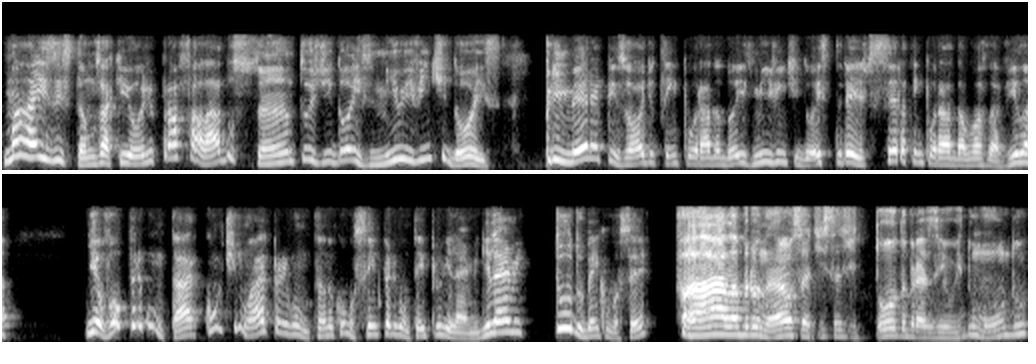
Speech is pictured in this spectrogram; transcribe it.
Mas estamos aqui hoje para falar do Santos de 2022. Primeiro episódio, temporada 2022, terceira temporada da Voz da Vila. E eu vou perguntar, continuar perguntando, como sempre perguntei para o Guilherme. Guilherme, tudo bem com você? Fala, Brunão, Santistas de todo o Brasil e do mundo.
